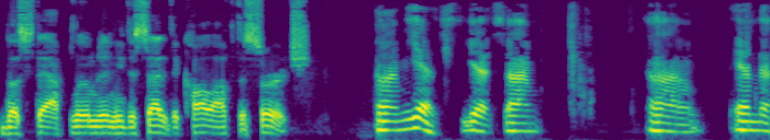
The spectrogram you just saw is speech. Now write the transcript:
the staff bloomed, and he decided to call off the search. Um, yes, yes. Um, um, and uh,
